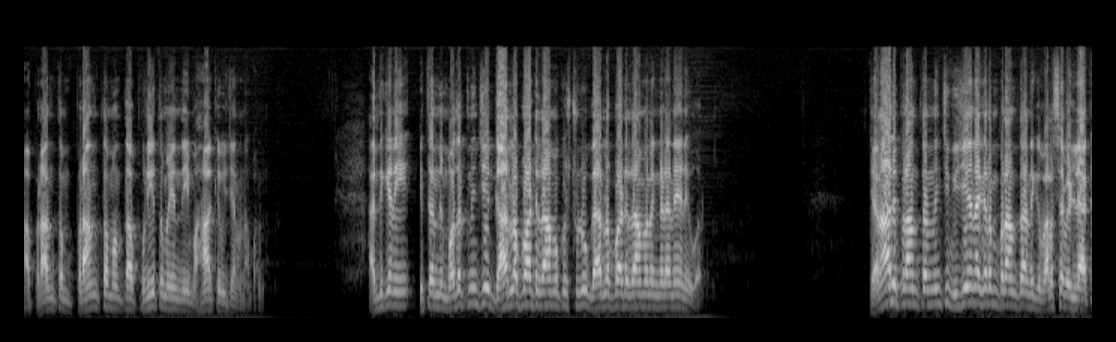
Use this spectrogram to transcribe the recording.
ఆ ప్రాంతం ప్రాంతమంతా పునీతమైంది ఈ మహాకవి జననం వల్ల. అందుకని ఇతన్ని మొదటి నుంచి గార్లపాటి రామకృష్ణుడు గార్లపాటి రామలింగడనే అనేవారు. తెనాలి ప్రాంతం నుంచి విజయనగరం ప్రాంతానికి వలస వెళ్ళాక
